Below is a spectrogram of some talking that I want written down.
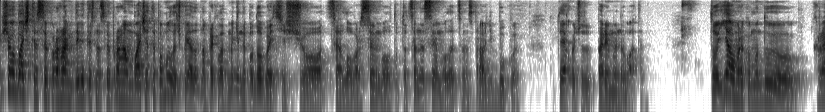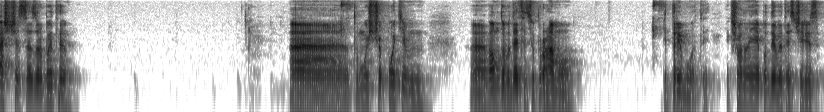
Якщо ви бачите в своїй програмі, дивитесь на свою програму, бачите помилочку, я, наприклад, мені не подобається, що це lower symbol, тобто це не символи, це насправді букви. Тобто я хочу перейменувати. То я вам рекомендую краще це зробити Е, тому що потім е, вам доведеться цю програму підтримувати. Якщо ви на неї подивитесь через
